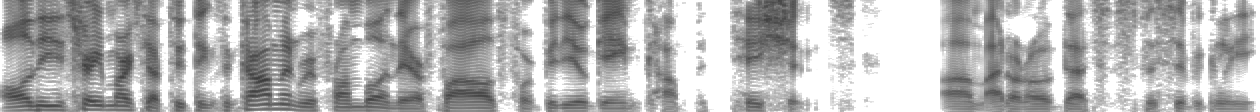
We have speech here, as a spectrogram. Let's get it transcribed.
All these trademarks have two things in common Rift Rumble, and they are filed for video game competitions. Um, I don't know if that's specifically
